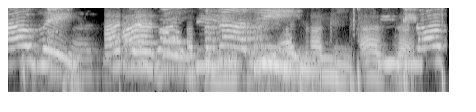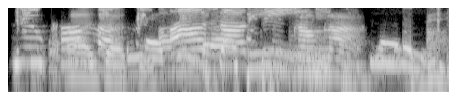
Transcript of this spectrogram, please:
Loudly. Azadi. We love you, Kamla. Azadi.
